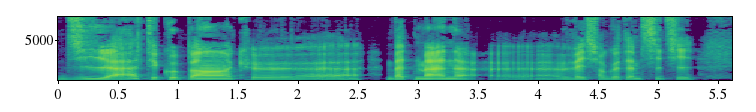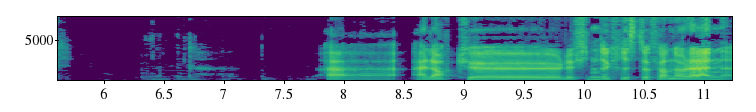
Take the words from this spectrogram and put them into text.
dis à tes copains que Batman veille sur Gotham City. alors que le film de Christopher Nolan,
